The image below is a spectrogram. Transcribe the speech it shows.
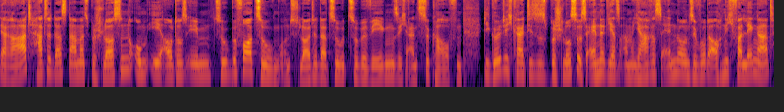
Der Rat hatte das damals beschlossen, um E-Autos eben zu bevorzugen und Leute dazu zu bewegen, sich eins zu kaufen. Die Gültigkeit dieses Beschlusses endet jetzt am Jahresende und sie wurde auch nicht verlängert.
